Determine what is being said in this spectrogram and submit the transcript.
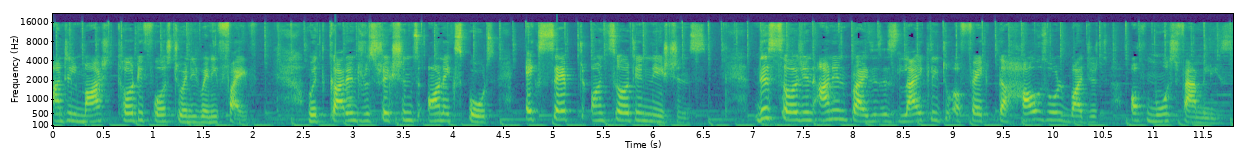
until March 31, 2025, with current restrictions on exports except on certain nations. This surge in onion prices is likely to affect the household budgets of most families,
